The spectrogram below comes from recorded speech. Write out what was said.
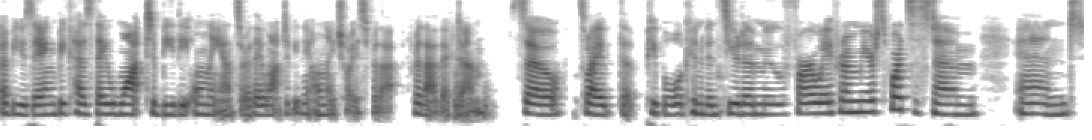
abusing because they want to be the only answer they want to be the only choice for that for that victim so that's why the people will convince you to move far away from your support system and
